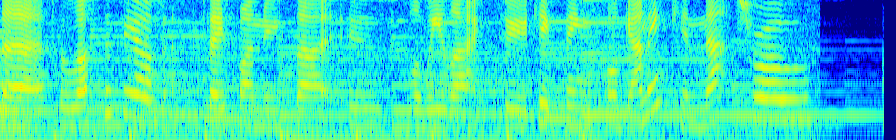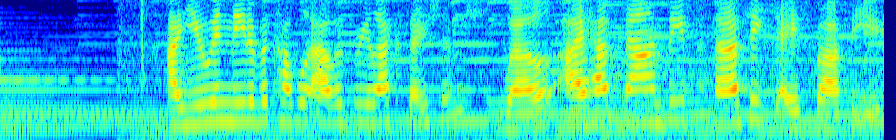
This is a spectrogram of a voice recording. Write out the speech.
The philosophy of Day Spa Noosa is we like to keep things organic and natural. Are you in need of a couple hours relaxation? Well, I have found the perfect day spa for you.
